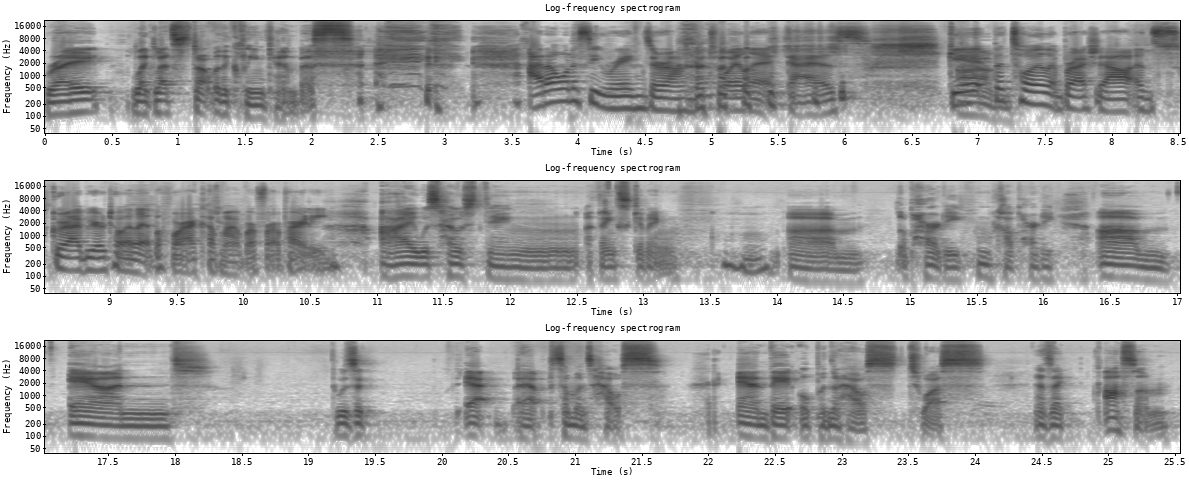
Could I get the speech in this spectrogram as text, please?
right? Like let's start with a clean canvas. I don't want to see rings around your toilet, guys. Get Um, the toilet brush out and scrub your toilet before I come over for a party. I was hosting a Thanksgiving, um, a party. I'm gonna call party, um, and it was a at, at someone's house, and they opened their house to us. And it's like awesome,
